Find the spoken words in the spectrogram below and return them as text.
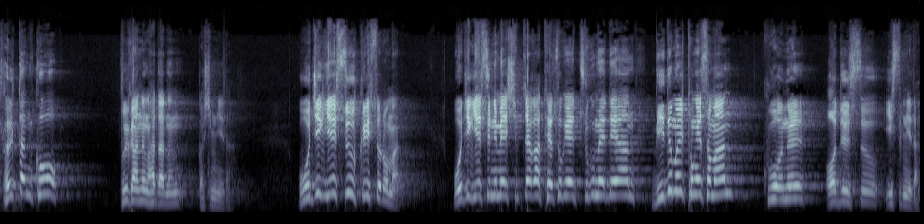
결단코 불가능하다는 것입니다. 오직 예수 그리스도로만, 오직 예수님의 십자가 대속의 죽음에 대한 믿음을 통해서만 구원을 얻을 수 있습니다.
